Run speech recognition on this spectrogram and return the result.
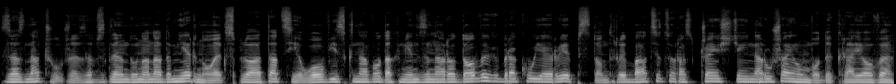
Zaznaczył, że ze względu na nadmierną eksploatację łowisk na wodach międzynarodowych brakuje ryb, stąd rybacy coraz częściej naruszają wody krajowe.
